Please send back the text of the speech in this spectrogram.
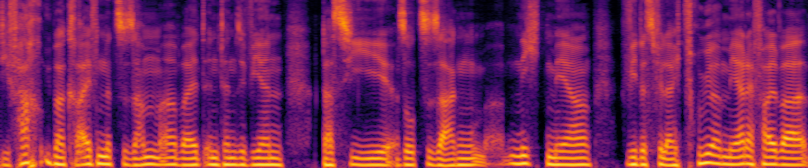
die fachübergreifende Zusammenarbeit intensivieren, dass sie sozusagen nicht mehr, wie das vielleicht früher mehr der Fall war,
